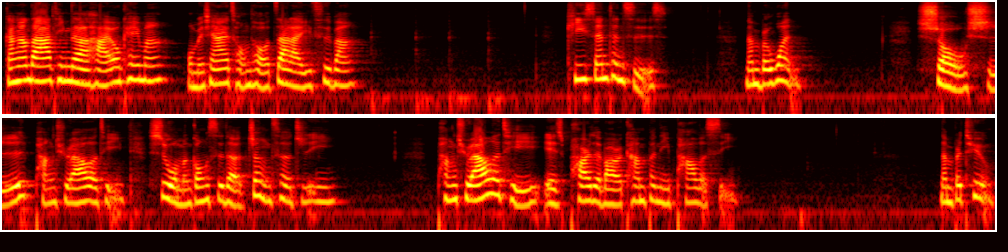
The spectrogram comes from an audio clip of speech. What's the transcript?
刚刚大家听的还 OK 吗？我们现在从头再来一次吧。Key sentences Number one，守时 （punctuality） 是我们公司的政策之一。Punctuality is part of our company policy. Number two，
